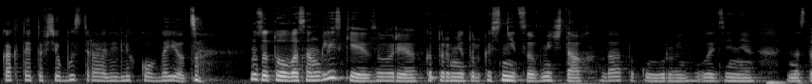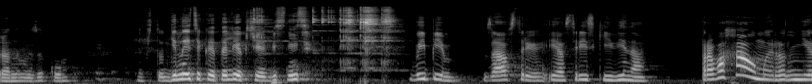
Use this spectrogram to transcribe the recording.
как-то это все быстро и легко удается. Ну, зато у вас английский, Зория, который мне только снится в мечтах, да, такой уровень владения иностранным языком. Так что генетика это легче объяснить. Выпьем за Австрию и австрийские вина. Про Вахау мы не,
